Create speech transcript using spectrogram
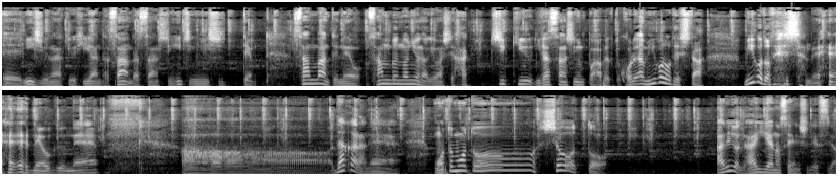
えー、27球被安打3奪三振1、2失点。3番手ネオ3分の2を投げまして、8球2奪三振パーフェクト。これは見事でした。見事でしたね。ネオくんね。あー、だからね、もともとショート、あるいは外野の選手ですよ。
